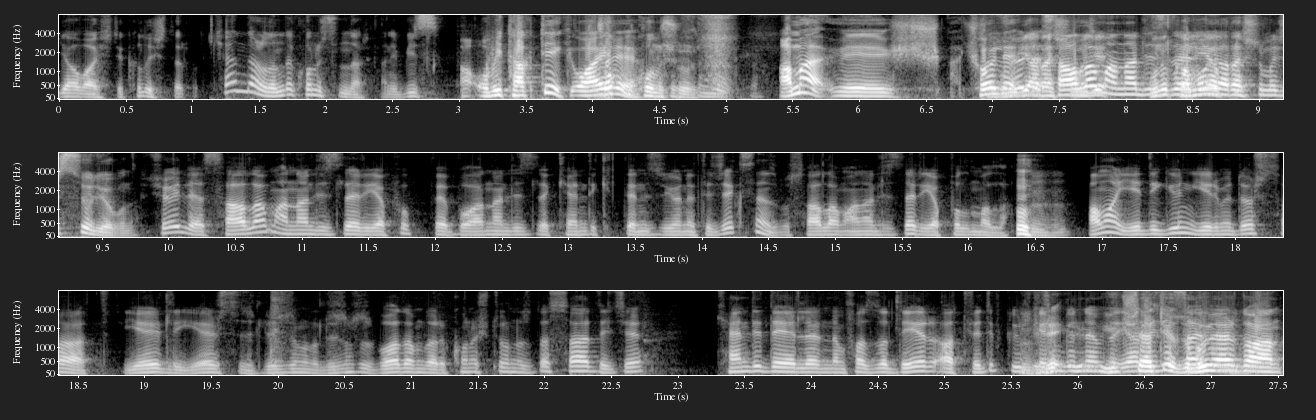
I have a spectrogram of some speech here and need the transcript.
Yavaş'tı, Kılıçdaroğlu. Kendi aralarında konuşsunlar. Hani biz o bir taktik, o çok ayrı. mu konuşuyoruz? Ama e, ş- şöyle Bunu bir Böyle araştırmacı- sağlam analizler Bunu kamuoyu yapıp- araştırmacısı söylüyor bunu. Şöyle sağlam analizler yapıp ve bu analizle kendi kitlenizi yönetecekseniz bu sağlam analizler yapılmalı. Hı hı. Ama 7 gün 24 saat yerli, yersiz, lüzumlu, lüzumsuz bu adamları konuştuğunuzda sadece kendi değerlerinden fazla değer atfedip ülkenin Re- gündeminde ya Recep yükseltiyoruz. Tayyip Bu- Erdoğan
